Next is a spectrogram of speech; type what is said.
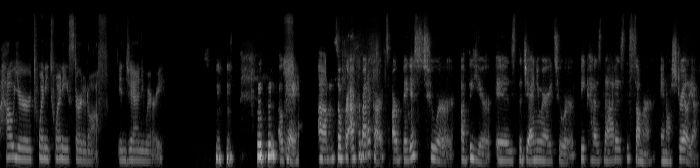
how your 2020 started off in january? Okay. Um, so for acrobatic arts our biggest tour of the year is the january tour because that is the summer in australia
